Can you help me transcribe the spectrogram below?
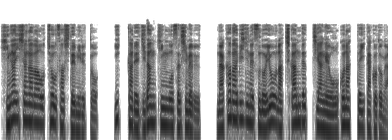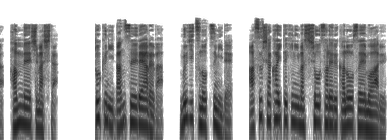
被害者側を調査してみると一家で示談金をせしめる半ばビジネスのような痴漢でっち上げを行っていたことが判明しました。特に男性であれば無実の罪で明日社会的に抹消される可能性もある。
